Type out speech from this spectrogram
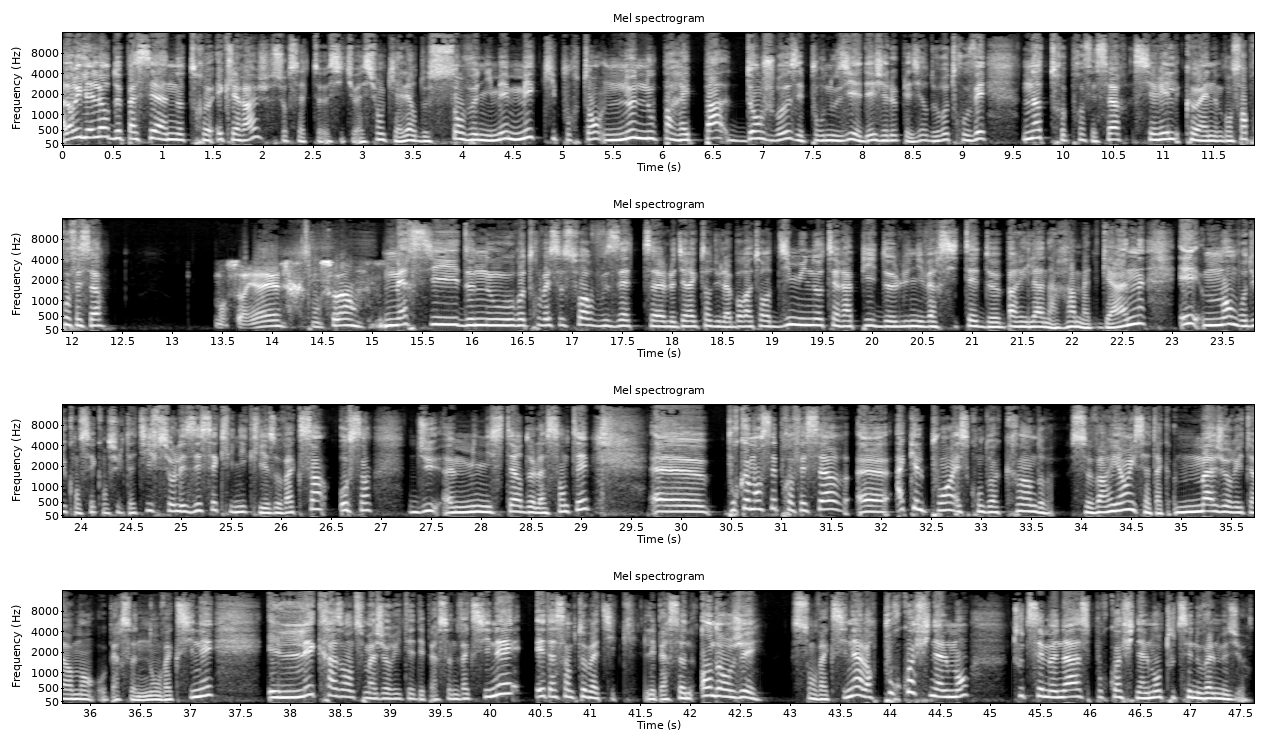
Alors il est l'heure de passer à notre éclairage sur cette situation qui a l'air de s'envenimer, mais qui pourtant ne nous paraît pas dangereuse. Et pour nous y aider, j'ai le plaisir de retrouver notre professeur Cyril Cohen. Bonsoir professeur. Bonsoir Yael, bonsoir. Merci de nous retrouver ce soir. Vous êtes le directeur du laboratoire d'immunothérapie de l'université de Barilan à Ramat Gan et membre du conseil consultatif sur les essais cliniques liés au vaccin au sein du euh, ministère de la Santé. Euh, pour commencer, professeur, euh, à quel point est-ce qu'on doit craindre ce variant? Il s'attaque majoritairement aux personnes non vaccinées et l'écrasante majorité des personnes vaccinées est asymptomatique. Les personnes en danger sont vaccinés. Alors pourquoi finalement toutes ces menaces? Pourquoi finalement toutes ces nouvelles mesures?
